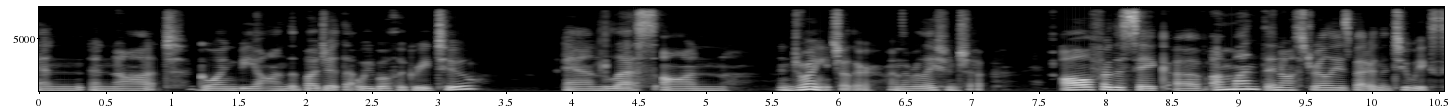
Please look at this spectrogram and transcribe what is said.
and, and not going beyond the budget that we both agreed to and less on enjoying each other and the relationship all for the sake of a month in Australia is better than two weeks.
